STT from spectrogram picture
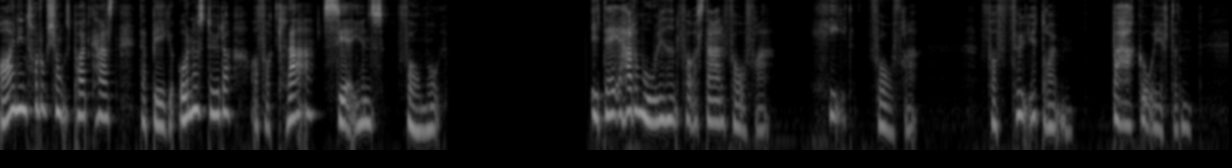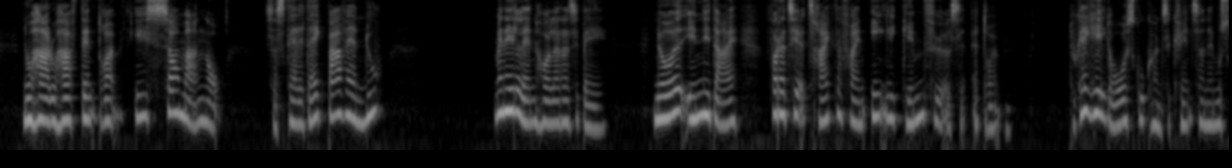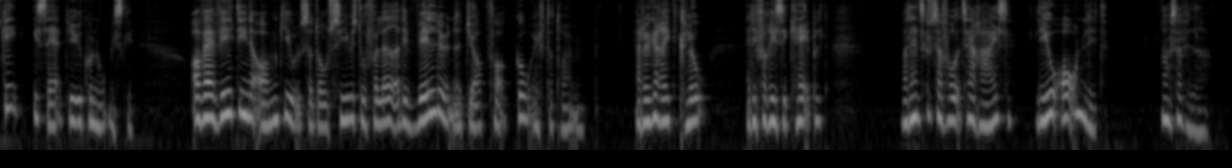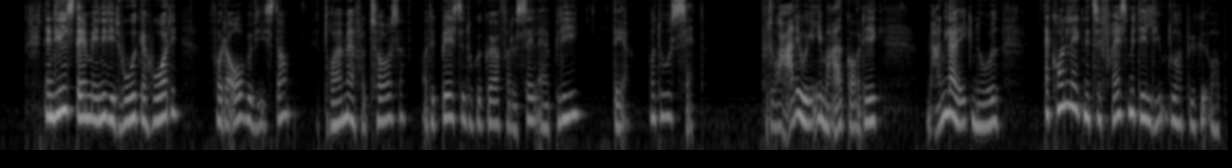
og en introduktionspodcast, der begge understøtter og forklarer seriens formål. I dag har du muligheden for at starte forfra. Helt forfra. Forfølge drømmen. Bare gå efter den. Nu har du haft den drøm i så mange år, så skal det da ikke bare være nu. Men et eller andet holder dig tilbage. Noget inde i dig får dig til at trække dig fra en egentlig gennemførelse af drømmen. Du kan ikke helt overskue konsekvenserne, måske især de økonomiske. Og hvad vil dine omgivelser dog sige, hvis du forlader det vellønnede job for at gå efter drømmen? Er du ikke rigtig klog? Er det for risikabelt? Hvordan skal du så få råd til at rejse? Leve ordentligt? Og så videre. Den lille stemme inde i dit hoved kan hurtigt få dig overbevist om, at drømme er for tosser, og det bedste du kan gøre for dig selv er at blive der, hvor du er sat. For du har det jo egentlig meget godt, ikke? Mangler ikke noget, er grundlæggende tilfreds med det liv, du har bygget op.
